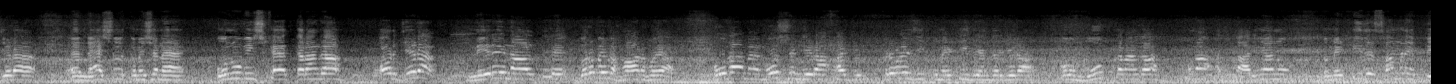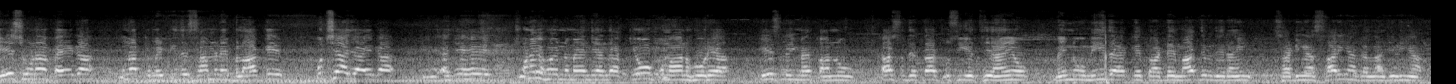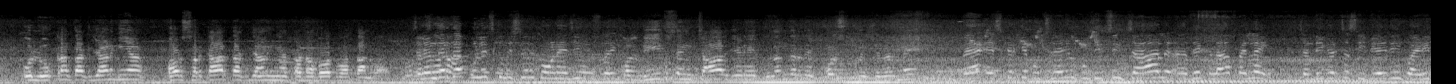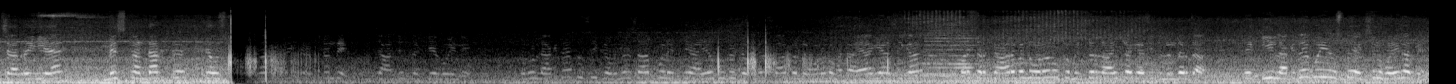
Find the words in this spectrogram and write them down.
ਜਿਹੜਾ ਨੈਸ਼ਨਲ ਕਮਿਸ਼ਨ ਹੈ, ਉਹਨੂੰ ਵੀ ਸ਼ਿਕਾਇਤ ਕਰਾਂਗਾ। ਔਰ ਜਿਹੜਾ ਮੇਰੇ ਨਾਲ ਤੇ ਦੁਰਵਿਵਹਾਰ ਹੋਇਆ, ਉਹਦਾ ਮੈਂ ਮੋਸ਼ਨ ਜਿਹੜਾ ਅੱਜ ਪ੍ਰਿਵਿਲੇਜੀ ਕਮੇਟੀ ਦੇ ਅੰਦਰ ਜਿਹੜਾ ਉਹ ਮੂਵ ਕਰਾਂਗਾ, ਉਹਨਾਂ ਅਧਿਕਾਰੀਆਂ ਨੂੰ ਕਮੇਟੀ ਦੇ ਸਾਹਮਣੇ ਪੇਸ਼ ਹੋਣਾ ਪਏਗਾ, ਉਹਨਾਂ ਕਮੇਟੀ ਦੇ ਸਾਹਮਣੇ ਬੁਲਾ ਕੇ ਪੁੱਛਿਆ ਜਾਏਗਾ ਕਿ ਅਜਿਹੇ ਚੁਣੇ ਹੋਏ ਨੁਮਾਇੰਦਿਆਂ ਦਾ ਕਿਉਂ ਕਮਾਨ ਹੋ ਰਿਹਾ। ਇਸ ਲਈ ਮੈਂ ਤੁਹਾਨੂੰ ਕਸ਼ਟ ਦਿੱਤਾ, ਤੁਸੀਂ ਇੱਥੇ ਆਏ ਹੋ। ਮੈਨੂੰ ਉਮੀਦ ਹੈ ਕਿ ਤੁਹਾਡੇ ਮਾਧਿਅਮ ਦੇ ਰਾਹੀਂ ਸਾਡੀਆਂ ਸਾਰੀਆਂ ਗੱਲਾਂ ਜਿਹੜੀਆਂ ਉਹ ਲੋਕਾਂ ਤੱਕ ਜਾਣਗੀਆਂ ਔਰ ਸਰਕਾਰ ਤੱਕ ਜਾਣਗੀਆਂ। ਤੁਹਾਡਾ ਬਹੁਤ ਬਹੁਤ ਧੰਨਵਾਦ। ਜਲੰਧਰ ਦਾ ਪੁਲਿਸ ਕਮਿਸ਼ਨਰ ਕੌਣ ਹੈ ਜੀ? ਉਸ ਬਾਰੇ ਕੁਲਦੀਪ ਸਿੰਘ ਚਾਲ ਜਿਹੜੇ ਜਲੰਧਰ ਦੇ ਪੁਲਿਸ ਕਮਿਸ਼ਨਰ ਨੇ। ਮੈਂ ਇਸ ਕਰਕੇ ਪੁੱਛ ਰਿਹਾ ਜੀ ਕੁਲਦੀਪ ਸਿੰਘ ਚਾਹਲ ਅ, ਦੇ ਖਿਲਾਫ ਪਹਿਲਾਂ ਹੀ ਚੰਡੀਗੜ੍ਹ 'ਚ ਸੀਬੀਆਈ ਦੀ ਇਨਕੁਆਇਰੀ ਚੱਲ ਰਹੀ ਹੈ। ਮਿਸਕੰਡਕਟ ਤੇ ਉਸ ਕਰਪਸ਼ਨ ਦੇ ਚਾਰजेस ਲੱਗੇ ਹੋਏ ਨੇ ਤੁਹਾਨੂੰ ਲੱਗਦਾ ਤੁਸੀਂ ਗਵਰਨਰ ਸਾਹਿਬ ਕੋਲ ਇੱਥੇ ਆਏ ਹੋ ਕਿਉਂਕਿ ਗਵਰਨਰ ਸਾਹਿਬ ਵੱਲੋਂ ਉਹਨਾਂ ਨੂੰ ਹਟਾਇਆ ਗਿਆ ਸੀਗਾ ਪਰ ਸਰਕਾਰ ਵੱਲੋਂ ਉਹਨਾਂ ਨੂੰ ਕਮਿਸ਼ਨਰ ਲਾ ਦਿੱਤਾ ਗਿਆ ਸੀ ਜਲੰਧਰ ਦਾ। ਤੇ ਕੀ ਲੱਗਦਾ ਕੋਈ ਉਸ ਤੇ ਐਕਸ਼ਨ ਹੋਏਗਾ ਫਿਰ?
